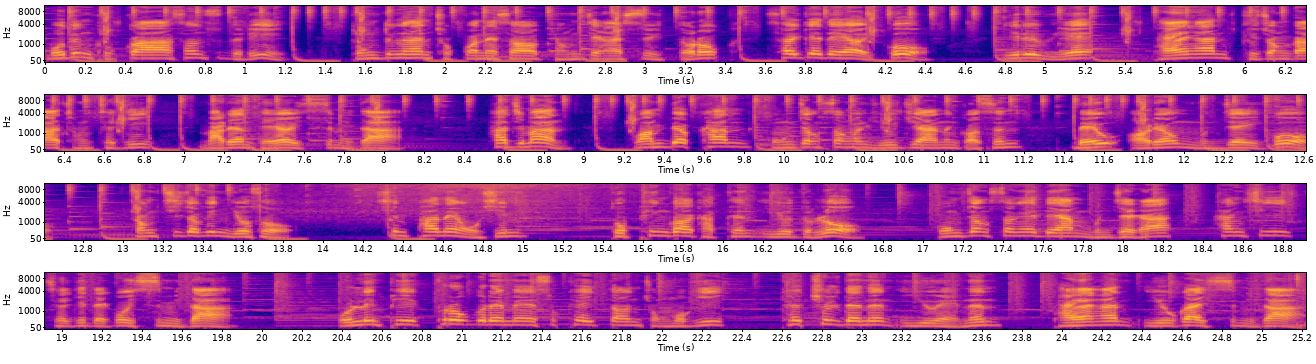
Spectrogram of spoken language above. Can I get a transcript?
모든 국가 선수들이 동등한 조건에서 경쟁할 수 있도록 설계되어 있고 이를 위해 다양한 규정과 정책이 마련되어 있습니다. 하지만 완벽한 공정성을 유지하는 것은 매우 어려운 문제이고 정치적인 요소, 심판의 오심, 도핑과 같은 이유들로 공정성에 대한 문제가 항시 제기되고 있습니다. 올림픽 프로그램에 속해 있던 종목이 퇴출되는 이유에는 다양한 이유가 있습니다.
